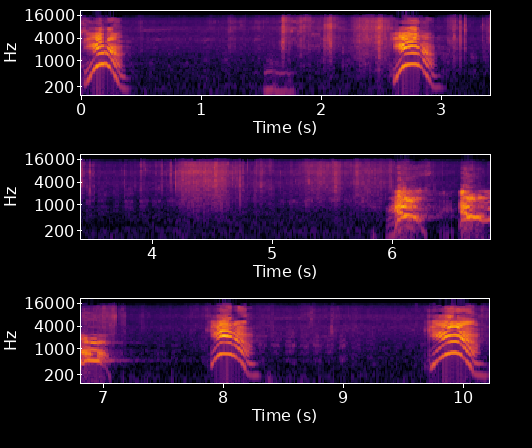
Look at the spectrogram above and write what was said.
Get him. Get him. Get him.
